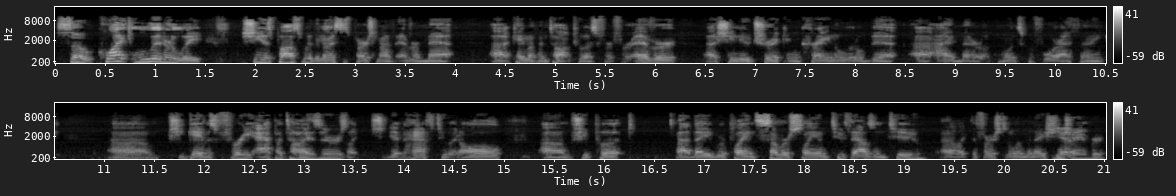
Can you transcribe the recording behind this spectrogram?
So quite literally, she is possibly the nicest person I've ever met. Uh, came up and talked to us for forever. Uh, she knew Trik and Crane a little bit. Uh, I had met her like once before, I think. Um, she gave us free appetizers, like she didn't have to at all. Um, she put uh, they were playing SummerSlam 2002, uh, like the first Elimination Yeah. Chamber.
